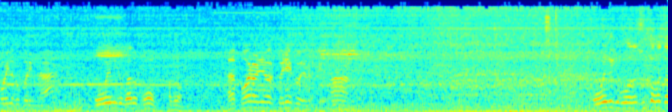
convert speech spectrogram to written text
கோயிலுக்கு போகிறீங்களா கோயிலுக்கு வரும் போம் அப்புறம். அது போகிற வழியில் ஒரு பெரிய கோயில் இருக்குது ஆ. கோயிலுக்கு போகிறோம் சுத்த பத்தா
